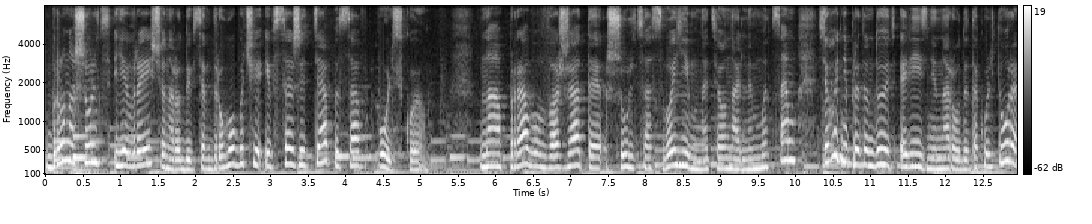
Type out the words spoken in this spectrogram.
Бруно Шульц єврей, що народився в Дрогобичі і все життя писав польською. На право вважати Шульца своїм національним митцем сьогодні претендують різні народи та культури,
